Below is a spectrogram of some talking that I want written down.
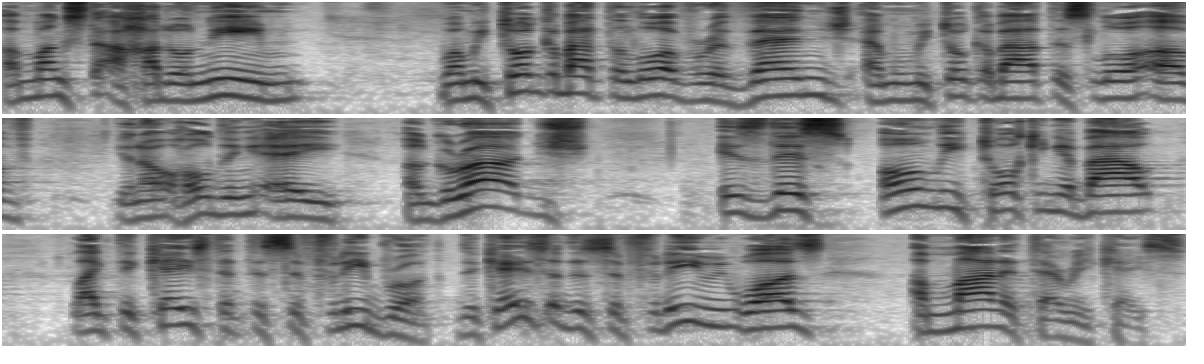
amongst the aharonim when we talk about the law of revenge and when we talk about this law of, you know, holding a, a grudge, is this only talking about like the case that the Sifri brought? The case of the Sifri was a monetary case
